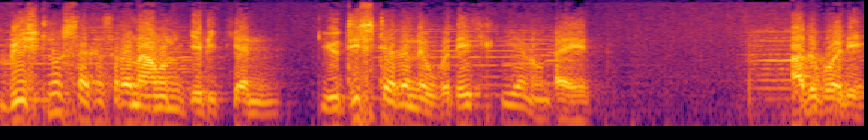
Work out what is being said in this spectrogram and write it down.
വിഷ്ണു സഹസ്രനാമം ജപിക്കാൻ യുധിഷ്ഠരനെ ഉപദേശിക്കുകയാണ് ഉണ്ടായത് അതുപോലെ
